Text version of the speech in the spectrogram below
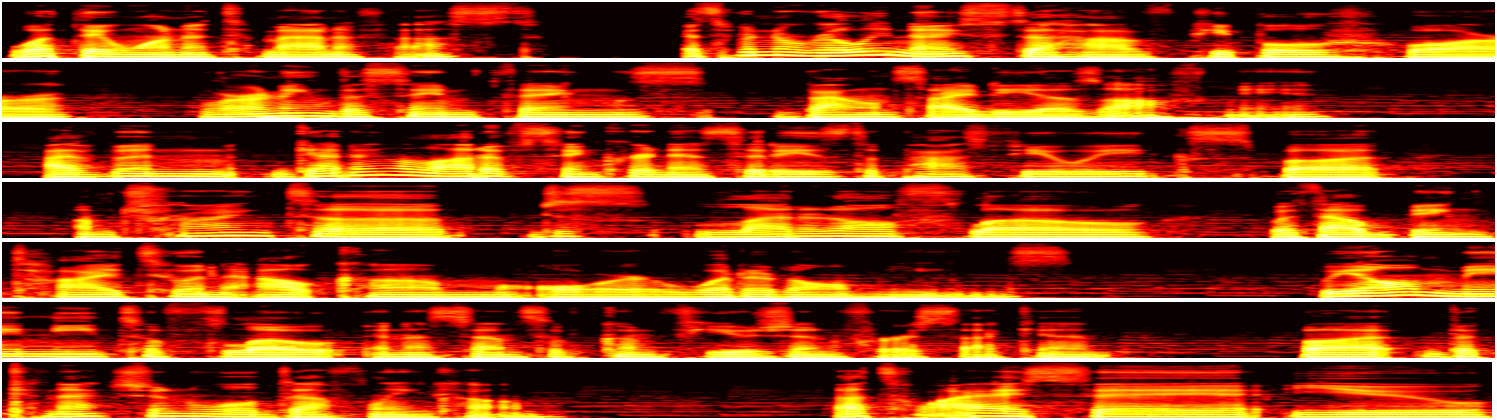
what they wanted to manifest. It's been really nice to have people who are learning the same things bounce ideas off me. I've been getting a lot of synchronicities the past few weeks, but I'm trying to just let it all flow without being tied to an outcome or what it all means. We all may need to float in a sense of confusion for a second, but the connection will definitely come. That's why I say you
